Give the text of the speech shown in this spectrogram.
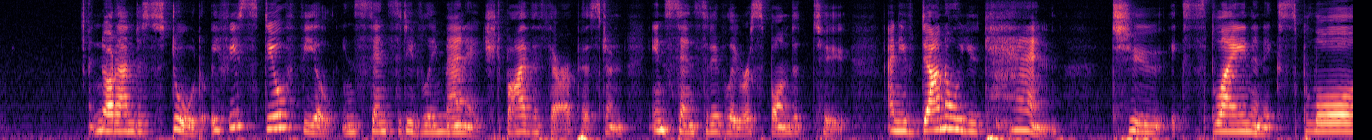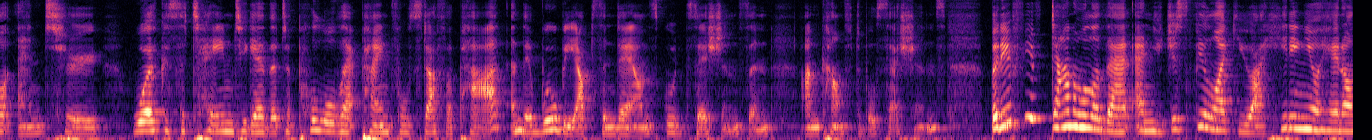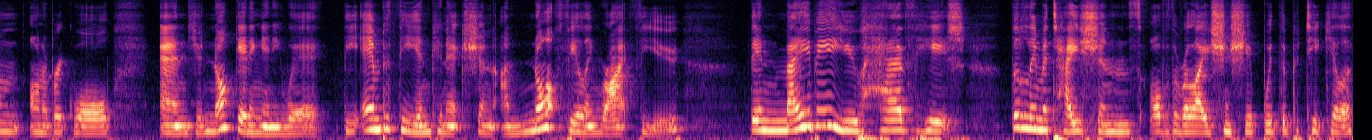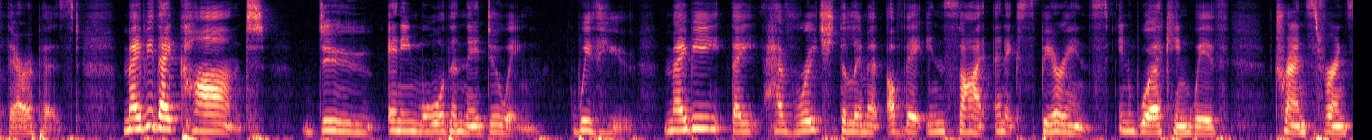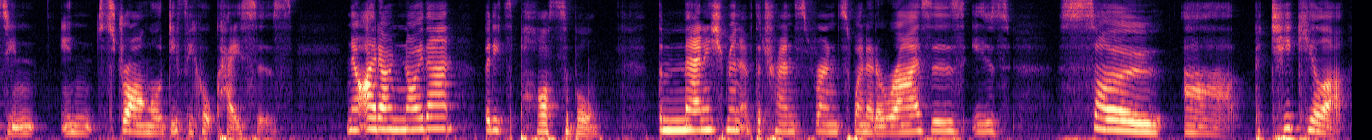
not understood, if you still feel insensitively managed by the therapist and insensitively responded to, and you've done all you can to explain and explore and to work as a team together to pull all that painful stuff apart, and there will be ups and downs, good sessions and uncomfortable sessions. But if you've done all of that and you just feel like you are hitting your head on, on a brick wall and you're not getting anywhere, the empathy and connection are not feeling right for you, then maybe you have hit the limitations of the relationship with the particular therapist. Maybe they can't do any more than they're doing with you. Maybe they have reached the limit of their insight and experience in working with transference in, in strong or difficult cases. Now, I don't know that, but it's possible the management of the transference when it arises is so uh, particular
